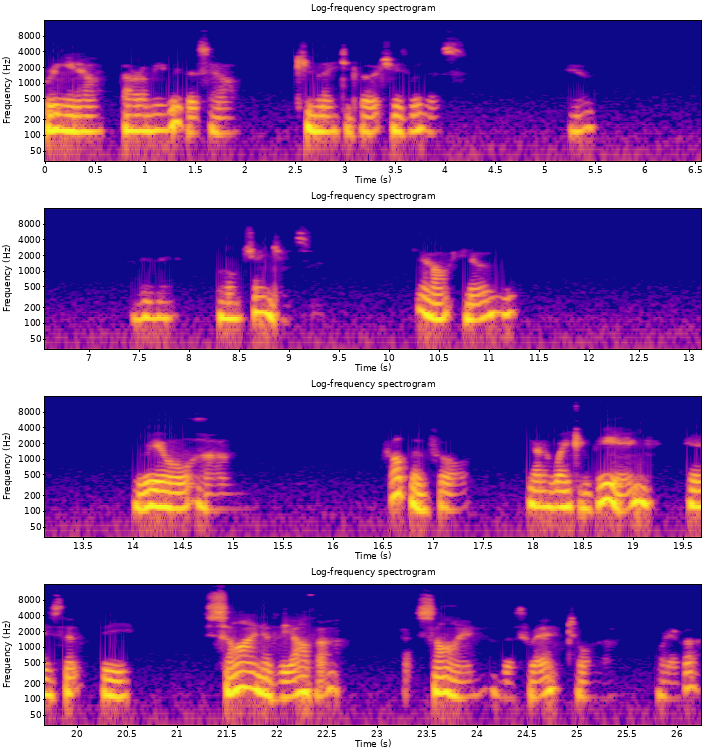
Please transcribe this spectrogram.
bringing our parami with us, our accumulated virtues with us. Yeah. And then the world changes. Now, you know, real um, problem for the unawakened being is that the sign of the other, that sign of the threat or the whatever,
